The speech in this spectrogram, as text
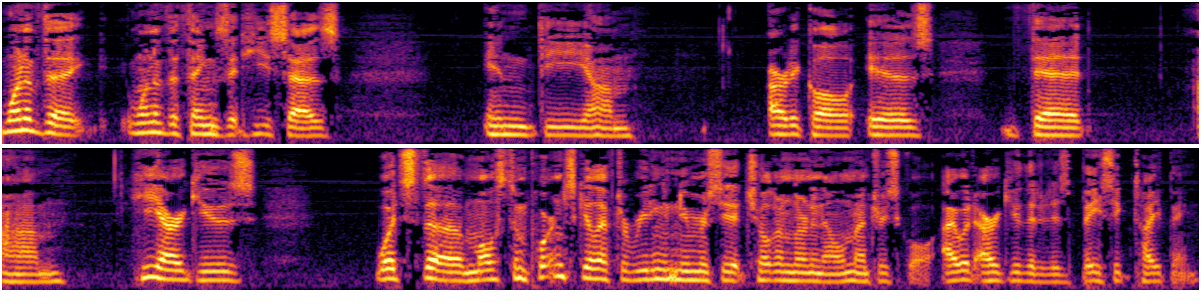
one of the one of the things that he says in the um, article is that um, he argues what's the most important skill after reading and numeracy that children learn in elementary school? I would argue that it is basic typing.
